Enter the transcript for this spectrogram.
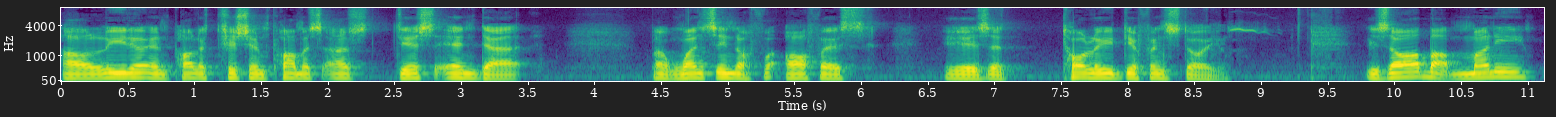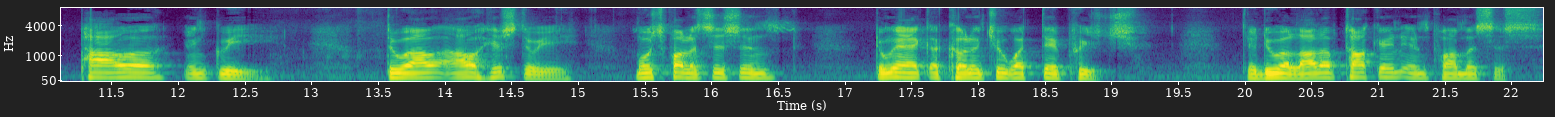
our leader and politician promised us this and that, but once in office, it is a totally different story. It's all about money, power, and greed. Throughout our history, most politicians don't act according to what they preach. They do a lot of talking and promises,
